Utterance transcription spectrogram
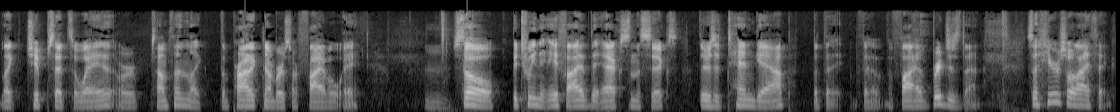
like chipsets away or something. Like the product numbers are five away. So between the A5, the X, and the six, there's a ten gap, but the the, the five bridges that. So here's what I think:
